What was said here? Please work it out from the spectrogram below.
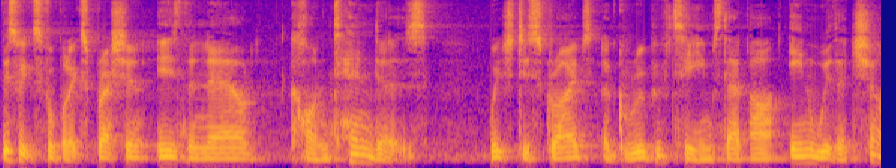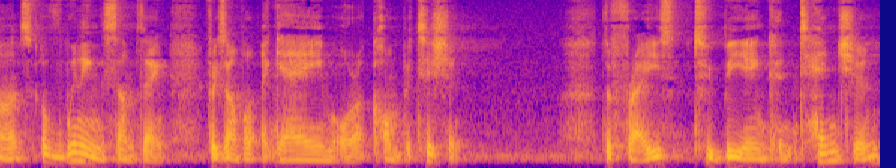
This week's football expression is the noun contenders, which describes a group of teams that are in with a chance of winning something, for example, a game or a competition. The phrase to be in contention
